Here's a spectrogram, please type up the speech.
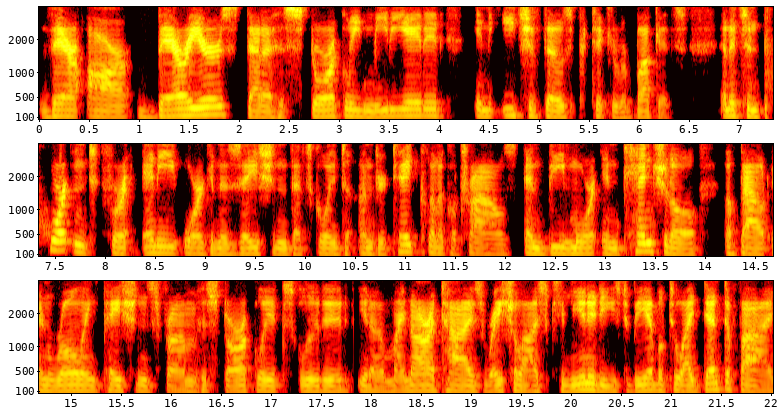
there are barriers that are historically mediated in each of those particular buckets and it's important for any organization that's going to undertake clinical trials and be more intentional about enrolling patients from historically excluded, you know, minoritized, racialized communities to be able to identify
